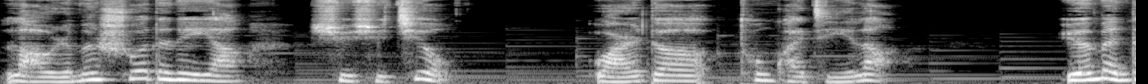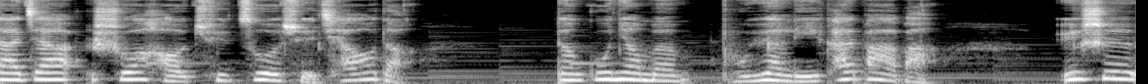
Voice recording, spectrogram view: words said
老人们说的那样叙叙旧，玩的痛快极了。原本大家说好去坐雪橇的，但姑娘们不愿离开爸爸，于是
